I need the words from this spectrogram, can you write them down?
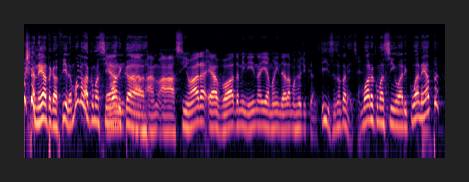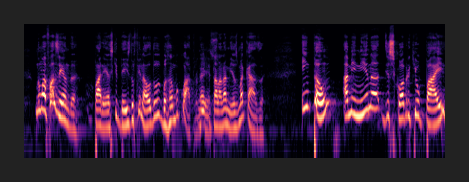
Acho que é a neta com a filha. Mora lá com uma É senhora a, e com a... a- a senhora é a avó da menina e a mãe dela morreu de câncer. Isso, exatamente. Mora com uma senhora e com a neta numa fazenda. Parece que desde o final do Rambo 4, né? Que Isso. tá lá na mesma casa. Então, a menina descobre que o pai,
